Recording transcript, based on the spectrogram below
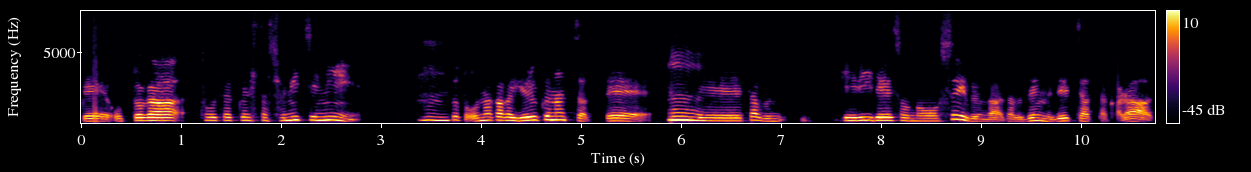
て、夫が到着した初日に、うん。ちょっとお腹が緩くなっちゃって、うん。で、多分下痢でその水分が多分全部出ちゃったから、ち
